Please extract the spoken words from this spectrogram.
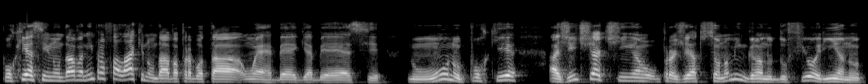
porque assim, não dava nem para falar que não dava para botar um airbag ABS no Uno, porque a gente já tinha o projeto, se eu não me engano, do Fiorino,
